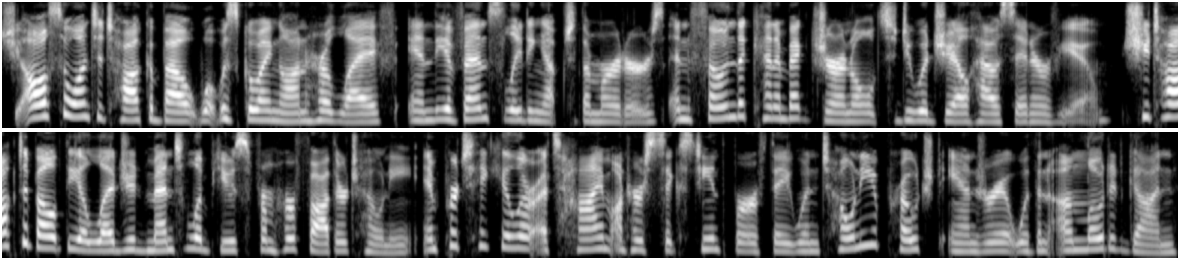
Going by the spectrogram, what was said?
She also wanted to talk about what was going on in her life and the events leading up to the murders and phoned the Kennebec Journal to do a jailhouse interview. She talked about the alleged mental abuse from her father, Tony, in particular, a time on her 16th birthday when Tony approached Andrea with an unloaded gun,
